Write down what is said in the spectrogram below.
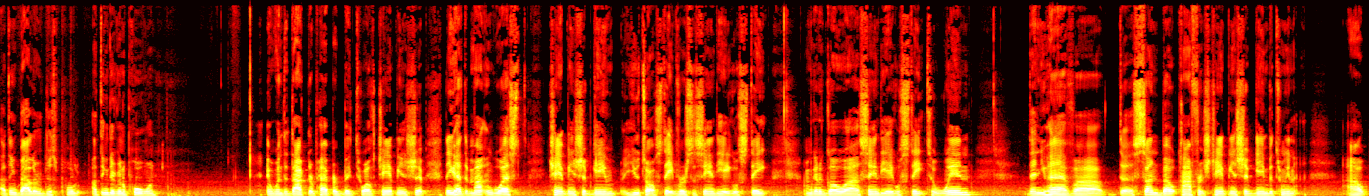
I think Baylor just pull. I think they're gonna pull one and win the Dr. Pepper Big 12 championship. Then you have the Mountain West championship game, Utah State versus San Diego State. I'm going to go uh, San Diego State to win. Then you have uh, the Sun Belt Conference championship game between Al-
